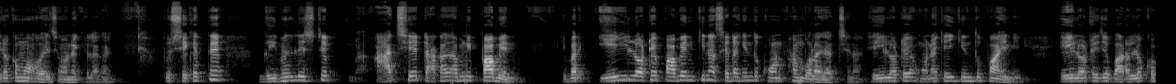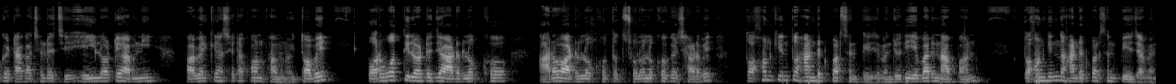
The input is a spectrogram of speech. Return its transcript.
এরকমও হয়েছে অনেক এলাকায়। তো সেক্ষেত্রে গ্রিভেন্স লিস্টে আছে, টাকা আপনি পাবেন। এবার এই লটে পাবেন কি না সেটা কিন্তু কনফার্ম বলা যাচ্ছে না। এই লটে অনেকেই কিন্তু পায়নি। এই লটে যে বারো লক্ষকে টাকা ছেড়েছে, এই লটে আপনি পাবেন কিনা সেটা কনফার্ম নয়। তবে পরবর্তী লটে যে আট লক্ষ আরও আট লক্ষ অর্থাৎ ষোলো লক্ষকে ছাড়বে, তখন কিন্তু হান্ড্রেড পার্সেন্ট পেয়ে যাবেন। যদি এবারে না পান, তখন কিন্তু হান্ড্রেড পার্সেন্ট পেয়ে যাবেন।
